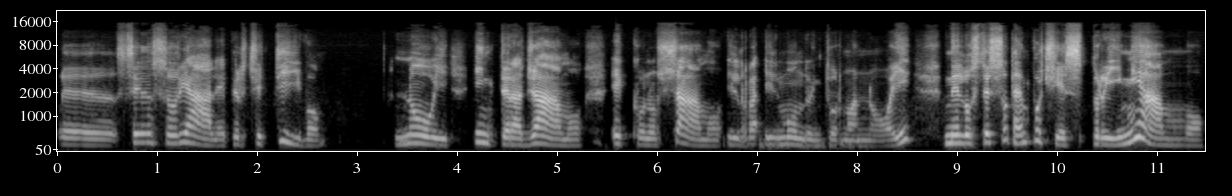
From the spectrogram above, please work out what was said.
eh, sensoriale, percettivo, noi interagiamo e conosciamo il, il, mondo intorno a noi, nello stesso tempo ci esprimiamo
